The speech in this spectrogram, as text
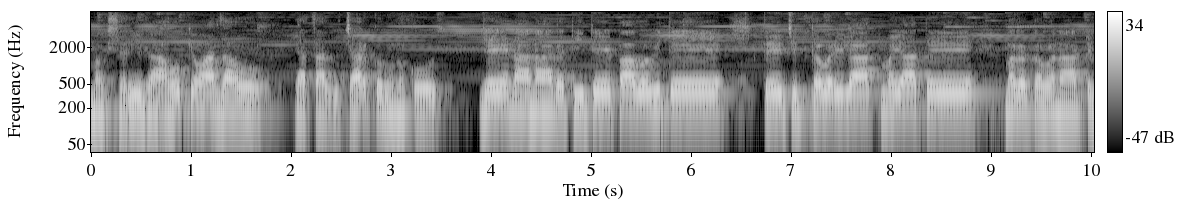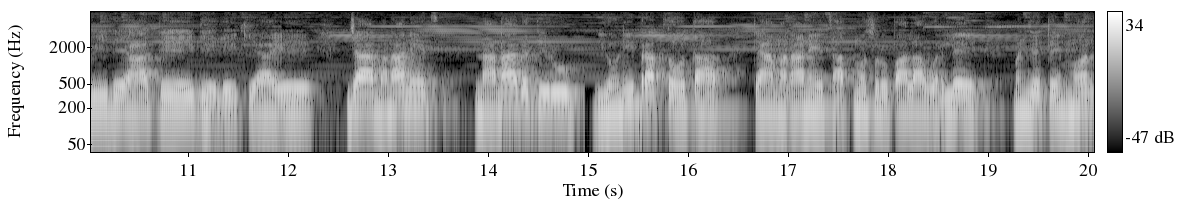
मग शरीर राहो किंवा जाओ याचा विचार करू नकोस. जे नानागती ते पावविते ते चित्तवरील आत्मयाते. मग कवनाटवी देहाते गेले की आहे. ज्या मनानेच नानागतिरूप योनी प्राप्त होतात. त्या मनानेच आत्मस्वरूपाला वरले. म्हणजे ते मन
